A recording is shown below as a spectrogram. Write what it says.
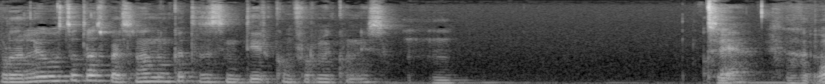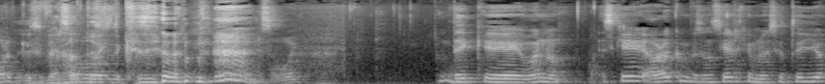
por darle gusto a otras personas, nunca te vas a sentir conforme con eso. O sea, porque eso voy. eso voy. De que, bueno, es que ahora que empezamos a ir al gimnasio tú y yo,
